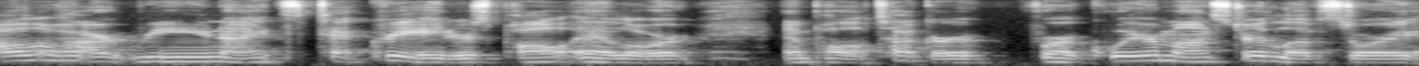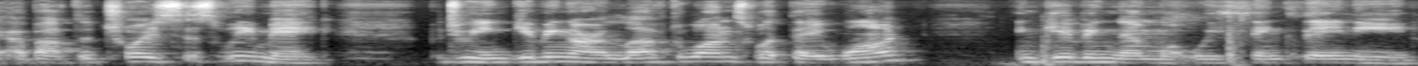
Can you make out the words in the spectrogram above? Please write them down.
Hollow Heart reunites tech creators Paul Allor and Paul Tucker for a queer monster love story about the choices we make between giving our loved ones what they want and giving them what we think they need.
